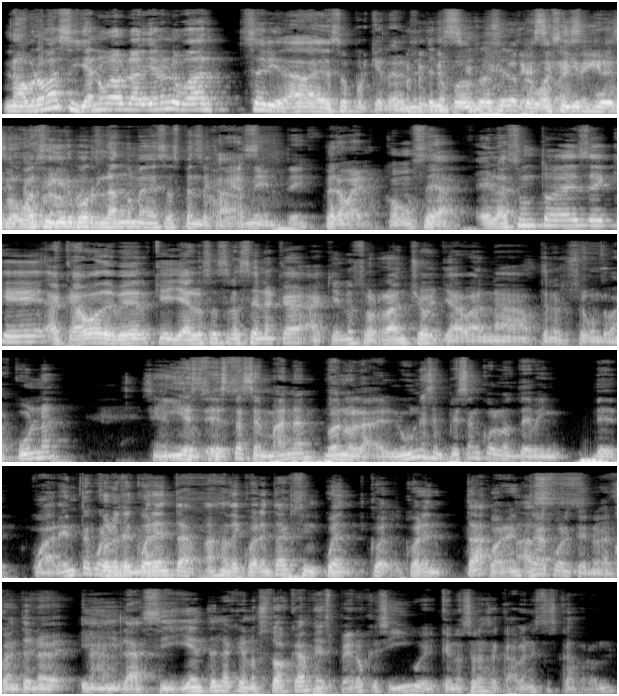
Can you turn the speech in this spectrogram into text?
No, broma, sí, ya no voy a hablar, ya no le voy a dar seriedad a eso porque realmente no podemos hacerlo, pero voy a seguir, voy a seguir bromas. burlándome de esas pendejadas. Obviamente. Pero bueno, como sea. El asunto es de que acabo de ver que ya los AstraZeneca aquí en nuestro rancho ya van a tener su segunda vacuna. Sí, Entonces- esta semana, bueno, la- el lunes empiezan con los de, 20 de 40 Con los de 49. 40, ajá, de 40 a 50, cu- 40, 40 a 49. A 49. Y Ajá. la siguiente es la que nos toca. Espero que sí, güey, que no se las acaben estos cabrones.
